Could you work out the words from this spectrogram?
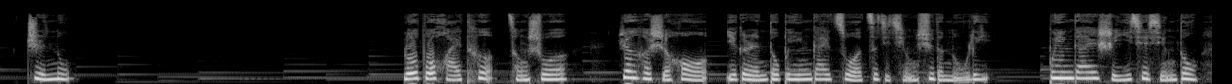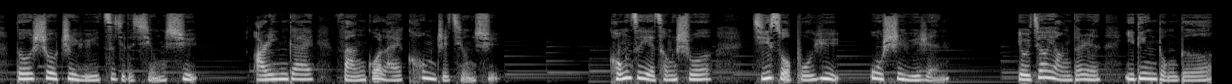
“制怒”。罗伯·怀特曾说：“任何时候，一个人都不应该做自己情绪的奴隶，不应该使一切行动都受制于自己的情绪，而应该反过来控制情绪。”孔子也曾说：“己所不欲，勿施于人。”有教养的人一定懂得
